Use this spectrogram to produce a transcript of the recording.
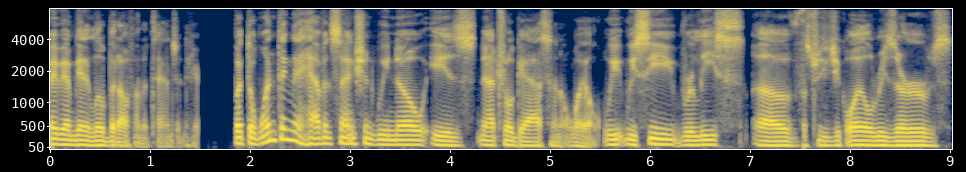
Maybe I'm getting a little bit off on a tangent here. But the one thing they haven't sanctioned, we know, is natural gas and oil. We, we see release of strategic oil reserves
